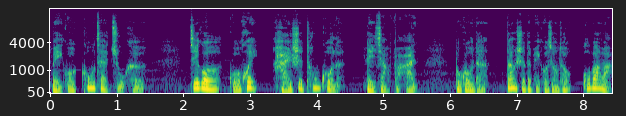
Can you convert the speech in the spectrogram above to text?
美国公债组合。结果国会还是通过了那项法案。不过呢，当时的美国总统奥巴马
